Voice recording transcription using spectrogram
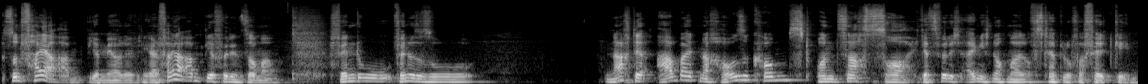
so ein Feierabendbier mehr oder weniger. Ein Feierabendbier für den Sommer. Wenn du, wenn du so nach der Arbeit nach Hause kommst und sagst, so, jetzt will ich eigentlich noch mal aufs Tempelhofer Feld gehen.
